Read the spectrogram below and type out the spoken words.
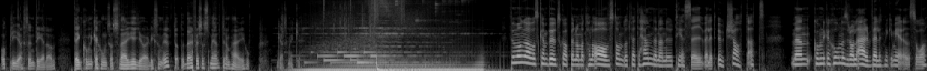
och blir också en del av den kommunikation som Sverige gör liksom utåt. Och därför så smälter de här ihop ganska mycket. För många av oss kan budskapen om att hålla avstånd och tvätta händerna nu te sig väldigt uttjatat. Men kommunikationens roll är väldigt mycket mer än så.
